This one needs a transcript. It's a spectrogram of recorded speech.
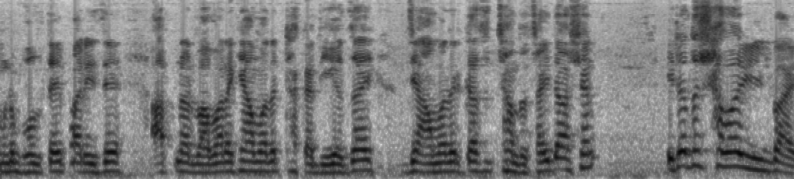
আমরা বলতেই পারি যে আপনার বাবারা কি আমাদের টাকা দিয়ে যায়, যে আমাদের কাছে ছান্দা চাইতে আসেন? এটা তো স্বাভাবিক ভাই,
